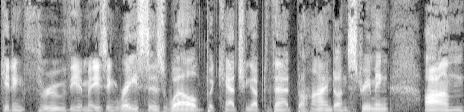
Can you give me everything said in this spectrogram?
getting through the Amazing Race as well, but catching up to that behind on streaming. Um,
